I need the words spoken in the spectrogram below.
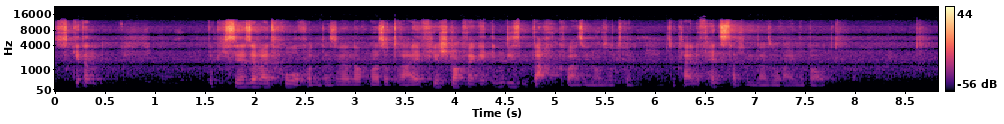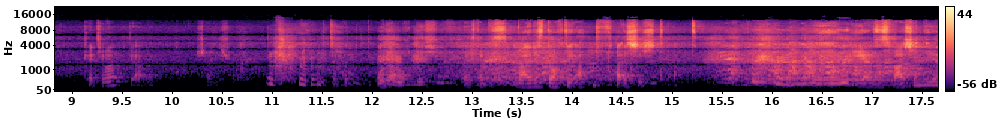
es geht dann wirklich sehr, sehr weit hoch und da sind dann nochmal so drei, vier Stockwerke in diesem Dach quasi noch so drin. So kleine Fensterchen da so reingebaut. Kennt jemand? Ja, wahrscheinlich schon. Oder auch nicht. Vielleicht meine ich doch die falsche Stadt. Nee, also es war schon hier.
